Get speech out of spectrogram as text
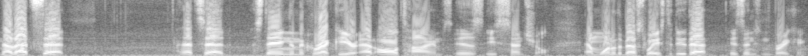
Now that said, that said, staying in the correct gear at all times is essential. And one of the best ways to do that is engine braking.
